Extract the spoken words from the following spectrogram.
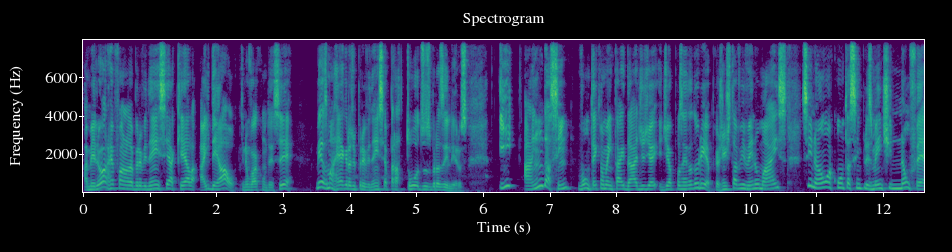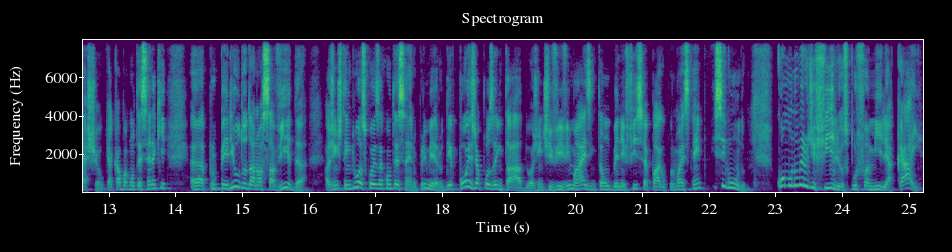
A melhor reforma da Previdência é aquela, a ideal, que não vai acontecer, Mesma regra de previdência para todos os brasileiros. E ainda assim vão ter que aumentar a idade de, de aposentadoria, porque a gente está vivendo mais, senão a conta simplesmente não fecha. O que acaba acontecendo é que, uh, eh, para o período da nossa vida, a gente tem duas coisas acontecendo. Primeiro, depois de aposentado, a gente vive mais, então o benefício é pago por mais tempo. E segundo, como o número de filhos por família cai,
